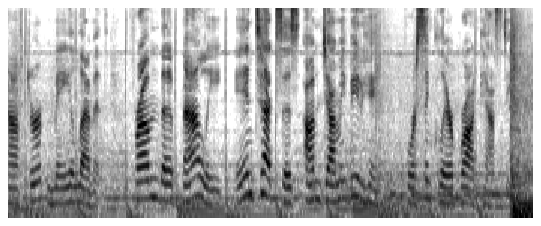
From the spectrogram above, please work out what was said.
after May 11th. From the Valley in Texas, I'm Jamie Virgen for Sinclair Broadcasting.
